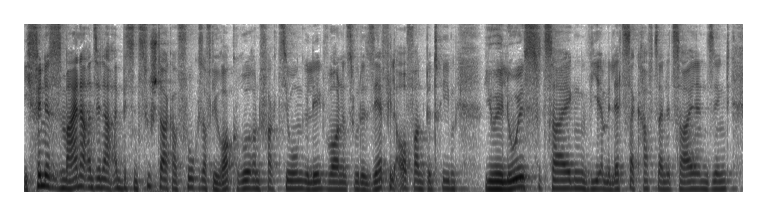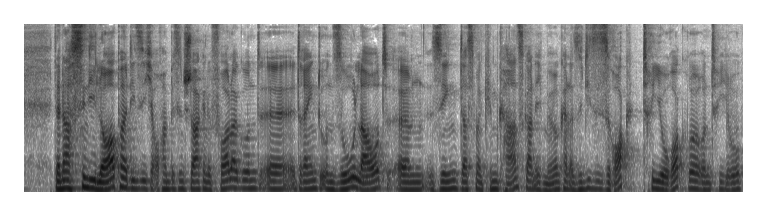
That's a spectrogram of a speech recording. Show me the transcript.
Ich finde, es ist meiner Ansicht nach ein bisschen zu starker Fokus auf die Rockröhrenfraktion gelegt worden. Es wurde sehr viel Aufwand betrieben, Huey Lewis zu zeigen, wie er mit letzter Kraft seine Zeilen singt. Danach Cindy Lauper, die sich auch ein bisschen stark in den Vordergrund äh, drängt und so laut ähm, singt, dass man Kim Carnes gar nicht mehr hören kann. Also dieses Rock-Trio, Rockröhren-Trio,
